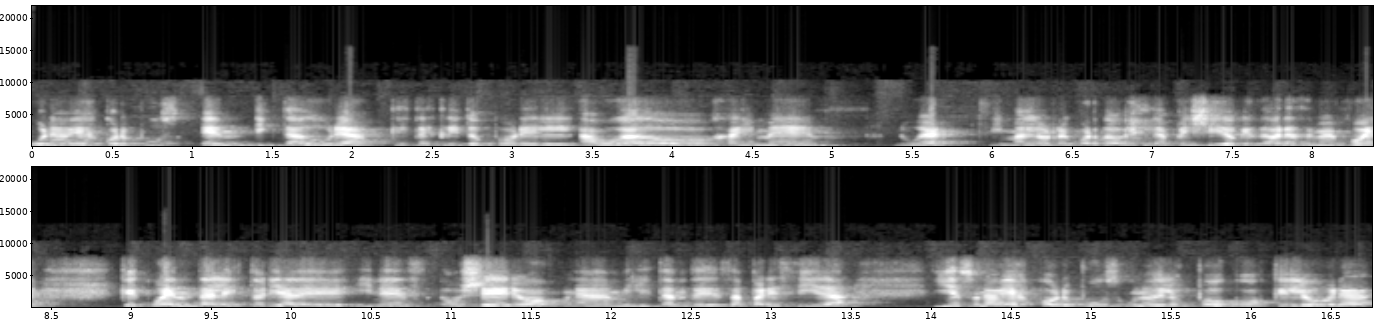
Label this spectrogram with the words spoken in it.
un habeas corpus en dictadura, que está escrito por el abogado Jaime Lugar, si mal no recuerdo el apellido, que ahora se me fue, que cuenta la historia de Inés Ollero, una militante desaparecida, Y es un habeas corpus, uno de los pocos, que logra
